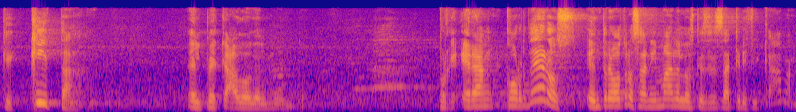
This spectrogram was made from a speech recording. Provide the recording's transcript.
que quita el pecado del mundo. Porque eran corderos, entre otros animales, los que se sacrificaban.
